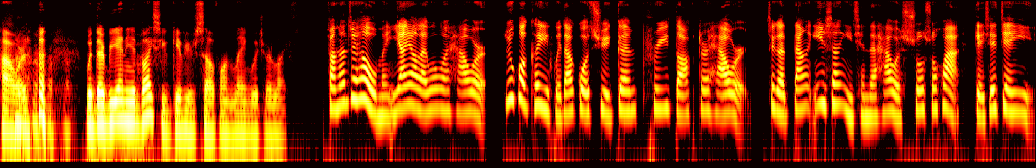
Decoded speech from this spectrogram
Howard, would there be any advice you give yourself on language or life? 访谈最后，我们一样要来问问 Howard，如果可以回到过去跟 Pre Doctor Howard 这个当医生以前的 Howard 说说话，给些建议，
